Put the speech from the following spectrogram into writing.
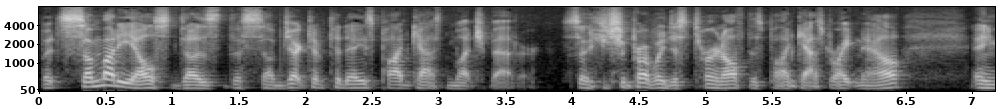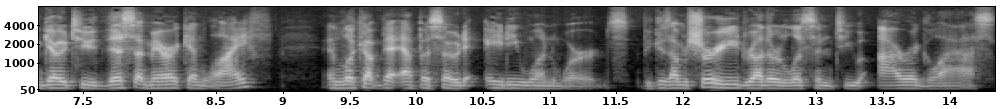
but somebody else does the subject of today's podcast much better. So you should probably just turn off this podcast right now and go to This American Life and look up the episode 81 words because I'm sure you'd rather listen to Ira Glass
